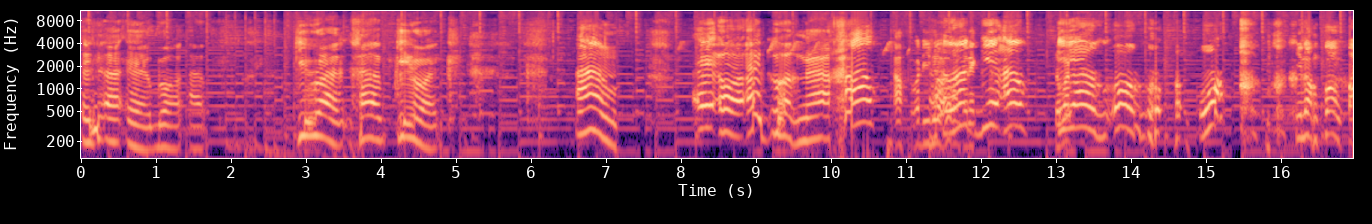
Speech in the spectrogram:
เอ็งอาเอ๋บอกอะเกี่ยวครับเกี่ยวอ้าวไอ้โอ้ไอ้กวงนะครับ เอ้าสวัสดีพี่น้องเอทุกคนอเสียนิกเกี่ยว สวัสดีเกี่ยวโอ้โอ้พี่น้องป้องไป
